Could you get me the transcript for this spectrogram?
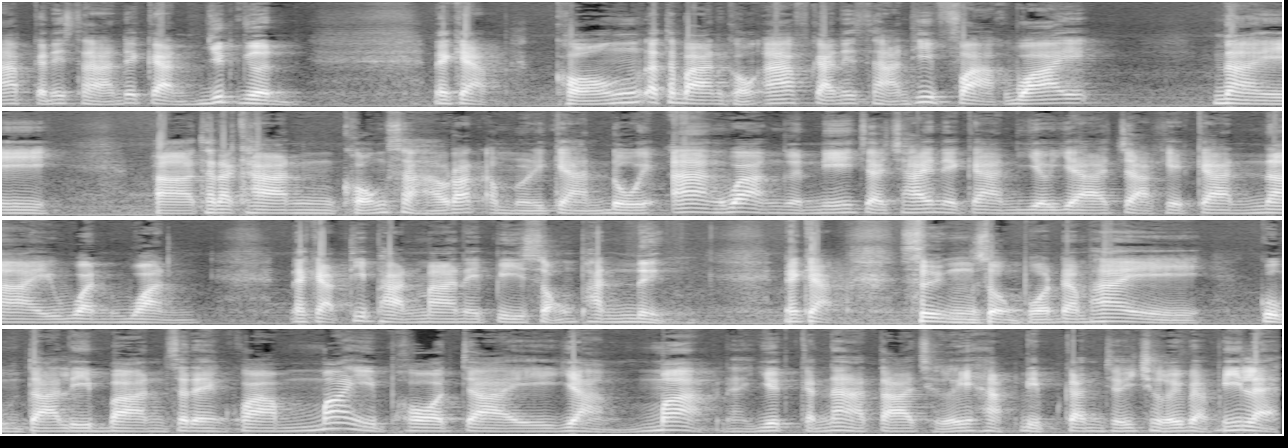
อัฟกานิสถานด้วยการยึดเงินนะครับของรัฐบาลของอัฟกานิสถานที่ฝากไว้ในธนาคารของสหรัฐอเมริกาโดยอ้างว่าเงินนี้จะใช้ในการเยียวยาจากเหตุการณ์นายวันวันนะครับที่ผ่านมาในปี 2001นะครับซึ่งส่งผลทำให้กลุ่มตาลีบันแสดงความไม่พอใจอย่างมากนะยึดกันหน้าตาเฉยหักดิบกันเฉยๆแบบนี้แหละ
